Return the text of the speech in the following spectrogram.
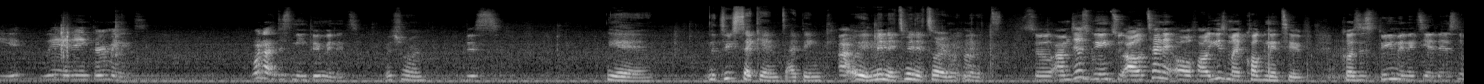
yeah, we're in three minutes. What does this mean? Three minutes. Which one? This Yeah. The three seconds, I think. Ah. Oh, wait, minutes, minutes, sorry, Uh-huh. minutes. So I'm just going to. I'll turn it off. I'll use my cognitive because it's three minutes here. There's no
